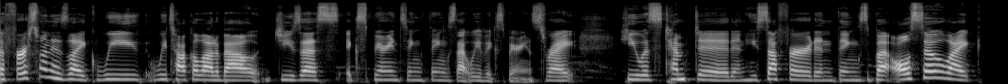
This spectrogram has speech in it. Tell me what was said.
the first one is like we we talk a lot about Jesus experiencing things that we've experienced, right? He was tempted and he suffered and things, but also like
